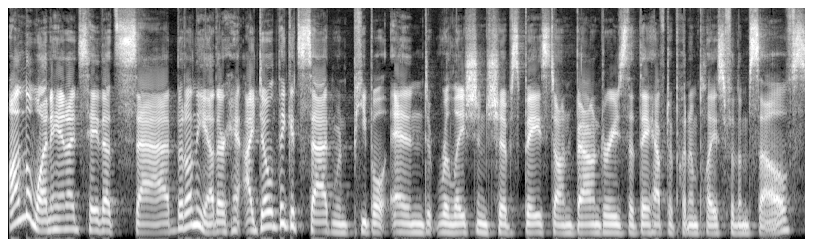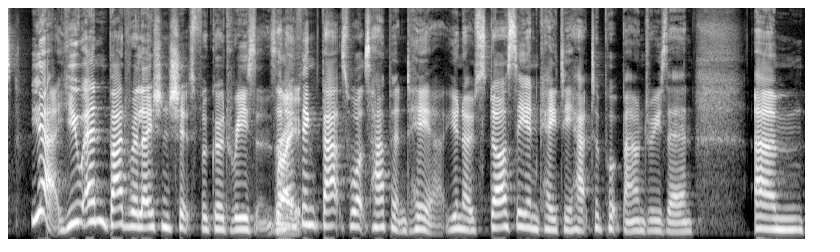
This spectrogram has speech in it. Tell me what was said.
on the one hand, I'd say that's sad, but on the other hand, I don't think it's sad when people end relationships based on boundaries that they have to put in place for themselves. Yeah, you end bad relationships for good reasons. And I think that's what's happened here. You know, Stassi and Katie had to put boundaries in. Um,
